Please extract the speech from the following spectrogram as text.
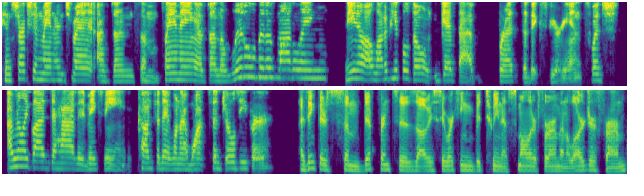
construction management. I've done some planning. I've done a little bit of modeling. You know, a lot of people don't get that breadth of experience, which I'm really glad to have. It makes me confident when I want to drill deeper. I think there's some differences, obviously, working between a smaller firm and a larger firm.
